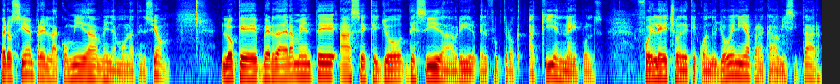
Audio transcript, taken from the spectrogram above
pero siempre la comida me llamó la atención. Lo que verdaderamente hace que yo decida abrir el food truck aquí en Naples fue el hecho de que cuando yo venía para acá a visitar,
